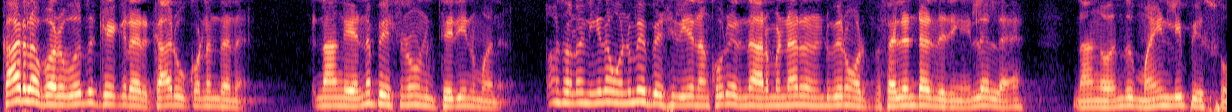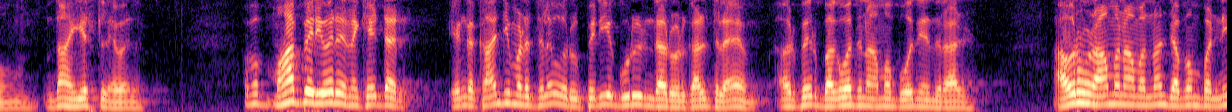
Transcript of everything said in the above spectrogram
காரில் போகிறபோது கேட்குறாரு காரு கொண்டாந்தானே நாங்கள் என்ன பேசணும் உனக்கு தெரியணுமான்னு. அவன் சொல்கிறேன் நீங்கள் தான் ஒன்றுமே பேசலையே. நான் கூட இருந்தேன். அரை மணி நேரம் ரெண்டு பேரும் ஒரு சைலண்ட்டாக இருந்துட்டீங்க. இல்லை இல்லை. நாங்கள் வந்து மைண்ட்லி பேசுவோம். தான் ஹையஸ்ட் லெவல் அப்போ மாப்பெரியவர் என்னை கேட்டார். எங்கள் காஞ்சி மடத்தில் ஒரு பெரிய குரு இருந்தார் ஒரு காலத்தில். அவர் பேர் பகவத் நாம போதேந்திராள். அவரும் ராமநாமம் தான் ஜபம் பண்ணி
